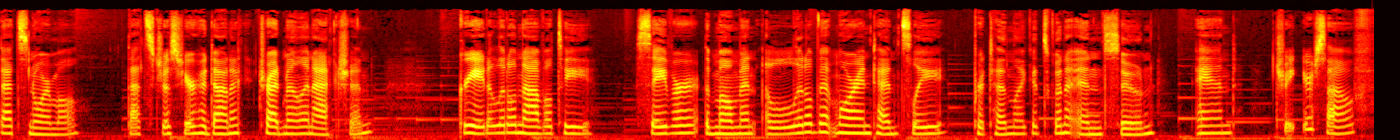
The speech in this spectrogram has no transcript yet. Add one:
that's normal. That's just your hedonic treadmill in action. Create a little novelty, savor the moment a little bit more intensely, pretend like it's going to end soon, and treat yourself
